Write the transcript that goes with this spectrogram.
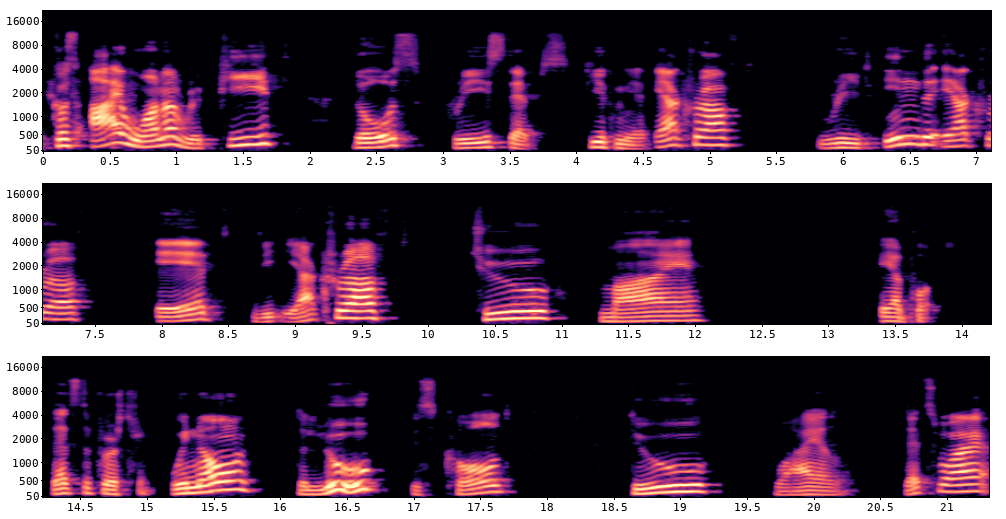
because I want to repeat those three steps. Give me an aircraft, read in the aircraft, add the aircraft to my airport. That's the first thing. We know the loop is called do while. That's why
